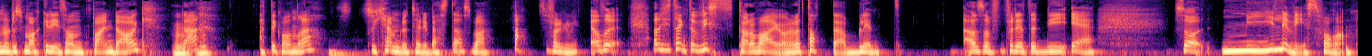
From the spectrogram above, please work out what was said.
når du smaker de sånn på en dag, der, etter hverandre, så kommer du til de beste, så bare, ja, selvfølgelig. Altså, jeg hadde ikke tenkt å visst hva det var engang, jeg hadde tatt det blindt. Altså, fordi at de er så milevis foran.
